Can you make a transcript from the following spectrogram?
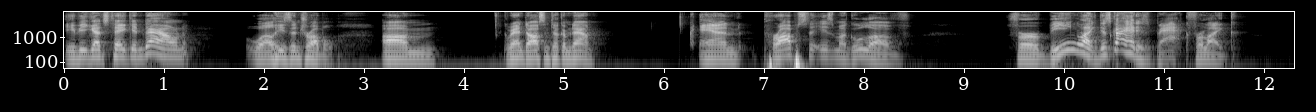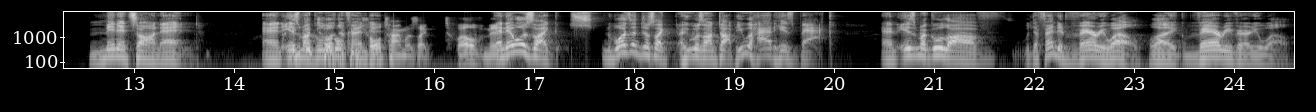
If he gets taken down, well, he's in trouble. Um, Grant Dawson took him down, and props to Ismagulov for being like this guy had his back for like minutes on end, and I think the Ismagulov total defended. control time was like twelve minutes, And it was like it wasn't just like he was on top. He had his back, and Ismagulov defended very well, like very very well.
